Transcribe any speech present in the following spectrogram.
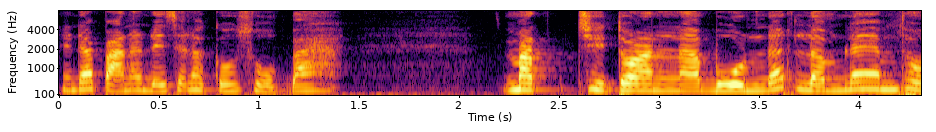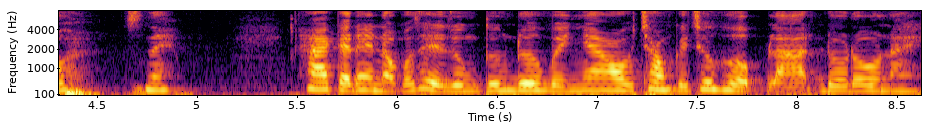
Nên đáp án ở đây sẽ là câu số 3 Mặt chỉ toàn là bùn đất lấm lem thôi này. Hai cái này nó có thể dùng tương đương với nhau Trong cái trường hợp là dodo này.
